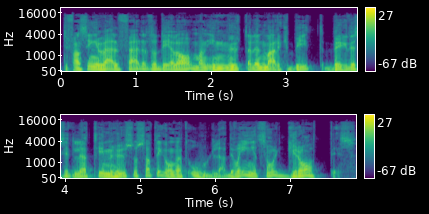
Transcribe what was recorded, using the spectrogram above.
Det fanns ingen välfärd att ta del av, man inmutade en markbit, byggde sitt lilla timmerhus och satte igång att odla. Det var inget som var gratis.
